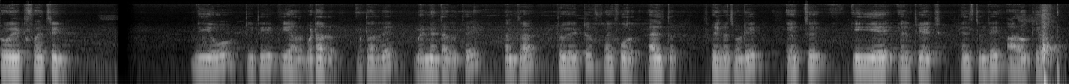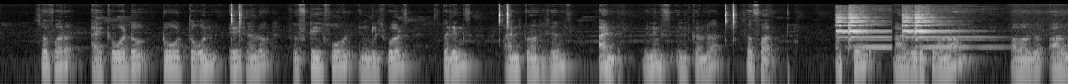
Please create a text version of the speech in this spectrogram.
two eight five three B U T T E R butter butter ಅಂದರೆ ಬೆಣ್ಣೆ ಅಂತ ಆಗುತ್ತೆ. ನಂತರ two eight five four health ಹಚ್ಚಿ ನೋಡಿ H E A L H health ಅಂದರೆ ಆರೋಗ್ಯ. So far I covered two thousand eight hundred fifty four English words spellings and pronunciations and meanings in Kannada so far ಮತ್ತು ಬೇಗ ಸಿಗೋಣ ಆವಾಗ ಆಗ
